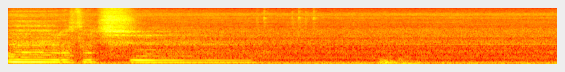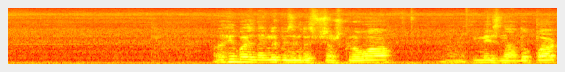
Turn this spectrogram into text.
Eee, raz, dwa, trzy... Ale chyba jednak lepiej zagrać wciąż Crowa mm, i mieć na dopak.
